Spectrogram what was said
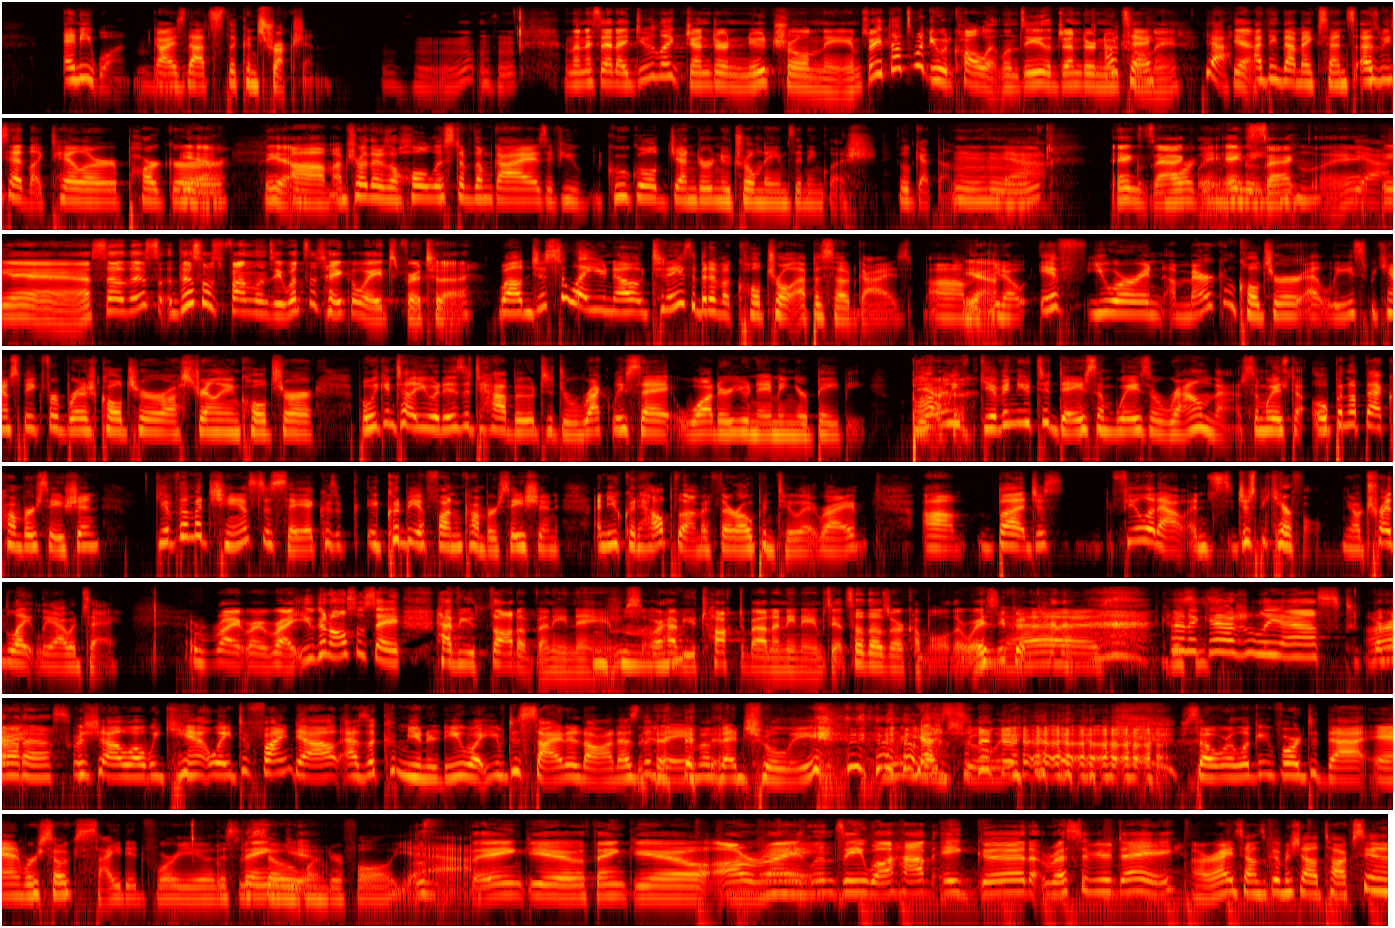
anyone. Guys, that's the construction. Hmm hmm And then I said, I do like gender neutral names, right? That's what you would call it, Lindsay, the gender neutral name. Yeah, Yeah. I think that makes sense. As we said, like Taylor, Parker. Yeah. Yeah. Um, I'm sure there's a whole list of them, guys. If you Google gender neutral names in English, you'll get them. Mhm. Yeah. Exactly. Morgan, maybe. exactly. Mhm. Yeah. Yeah. So this this was fun, Lindsay. What's the takeaway for today? Well, just to let you know, today's a bit of a cultural episode, guys. Um, Yeah. You know, if you are in American culture, at least, we can't speak for British culture or Australian culture, but we can tell you it is a taboo to directly say, What are you naming your baby? But Yeah. we've given you today some ways around that, some ways to open up that conversation. Give them a chance to say it because it could be a fun conversation and you could help them if they're open to it, right? Um, but just feel it out and just be careful. You know, tread lightly, I would say. Right, right, right. You can also say, "Have you thought of any names, or have you talked about any names yet?" So those are a couple other ways you Mm-hmm. Yes. could kind of kind of casually ask, but All not right, ask. Michelle. Well, we can't wait to find out as a community what you've decided on as the name eventually. eventually. so we're looking forward to that, and we're so excited for you. This is Thank so you. wonderful. Yeah. Thank you, thank you. All right, right. Lindsay. Well, have a good rest of your day. All right, sounds good, Michelle. Talk soon.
